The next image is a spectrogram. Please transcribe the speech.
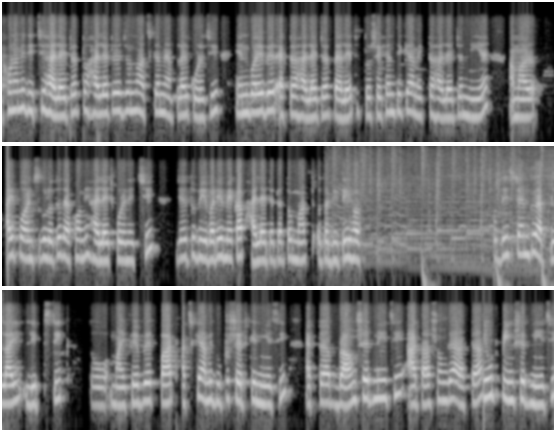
এখন আমি দিচ্ছি হাইলাইটার তো হাইলাইটারের জন্য আজকে আমি অ্যাপ্লাই করেছি এনবয়েবের একটা হাইলাইটার প্যালেট তো সেখান থেকে আমি একটা হাইলাইটার নিয়ে আমার আই পয়েন্টস গুলোতে দেখো আমি হাইলাইট করে নিচ্ছি। যেহেতু বিয়েবাড়ির মেকআপ হাইলাইটারটা তো মাস্ট ওটা দিতেই হবে। This time to apply lipstick তো মাই ফেভারিট পার্ট আজকে আমি দুটো শেডকে নিয়েছি, একটা ব্রাউন শেড নিয়েছি আর তার সঙ্গে আর একটা নিউড পিঙ্ক শেড নিয়েছি।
